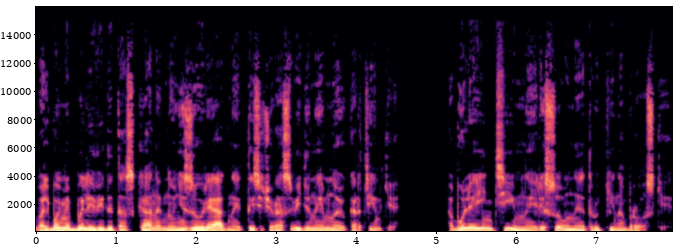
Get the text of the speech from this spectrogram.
В альбоме были виды Тосканы, но не заурядные, тысячу раз виденные мною картинки, а более интимные, рисованные от руки наброски,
